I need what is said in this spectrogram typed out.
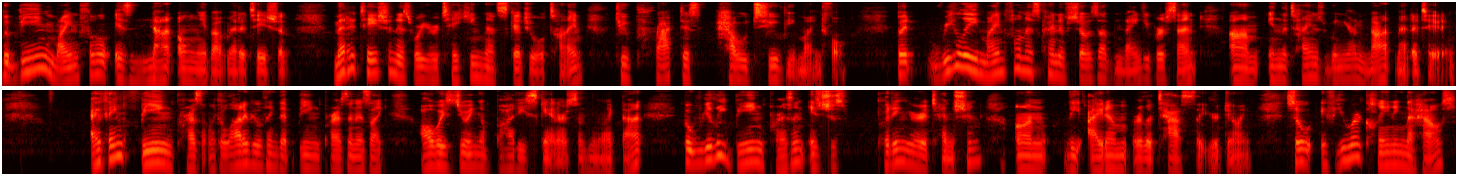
But being mindful is not only about meditation. Meditation is where you're taking that scheduled time to practice how to be mindful. But really, mindfulness kind of shows up 90% um, in the times when you're not meditating. I think being present, like a lot of people think that being present is like always doing a body scan or something like that. But really, being present is just putting your attention on the item or the task that you're doing. So if you are cleaning the house,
